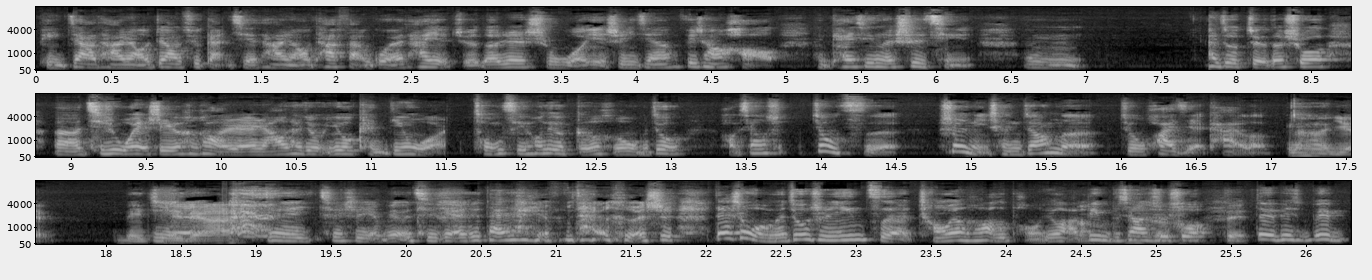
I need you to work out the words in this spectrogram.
评价他，然后这样去感谢他，然后他反过来他也觉得认识我也是一件非常好、很开心的事情，嗯。他就觉得说，呃，其实我也是一个很好的人，然后他就又肯定我，从此以后那个隔阂，我们就好像是就此顺理成章的就化解开了。那也没继续恋爱。对，确实也没有继续恋爱，就大家也不太合适。但是我们就是因此成为很好的朋友啊，并不像是说对对，并并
